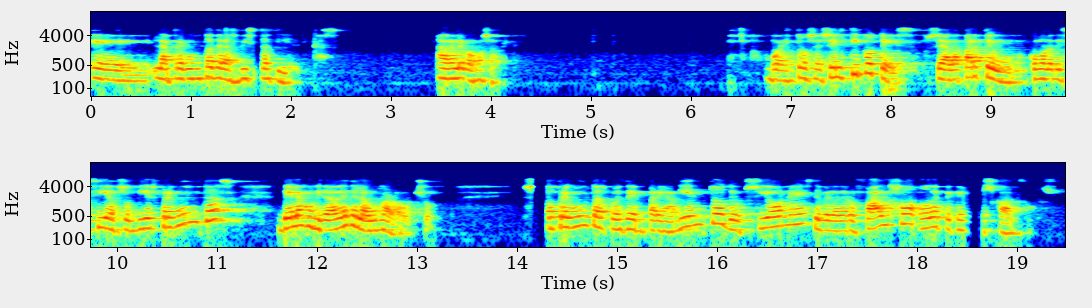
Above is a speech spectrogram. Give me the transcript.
eh, la pregunta de las vistas diédricas. Ahora le vamos a ver. Bueno, entonces, el tipo test, o sea, la parte 1, como le decía, son 10 preguntas de las unidades de la 1 a la 8. Son preguntas pues de emparejamiento, de opciones, de verdadero falso o de pequeños cálculos.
